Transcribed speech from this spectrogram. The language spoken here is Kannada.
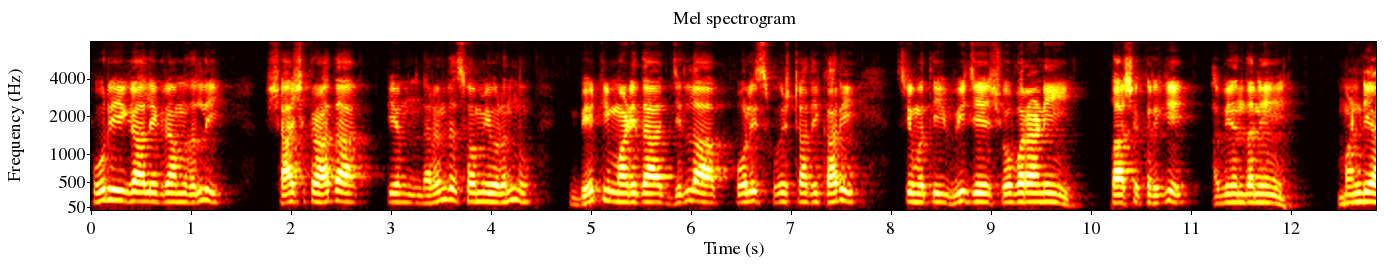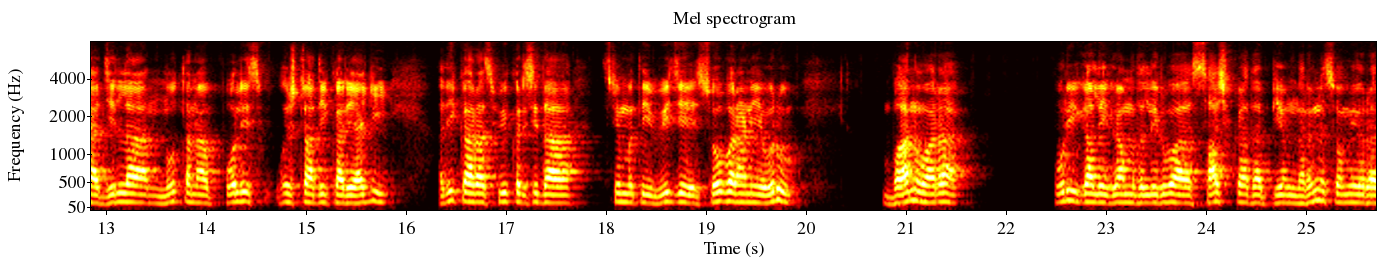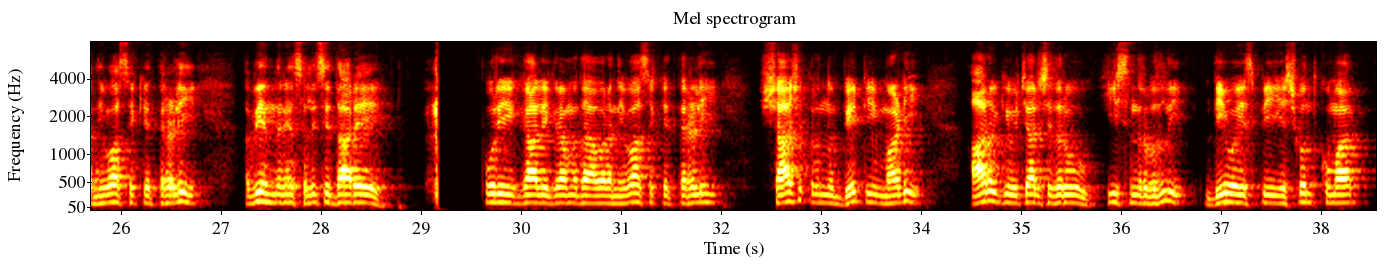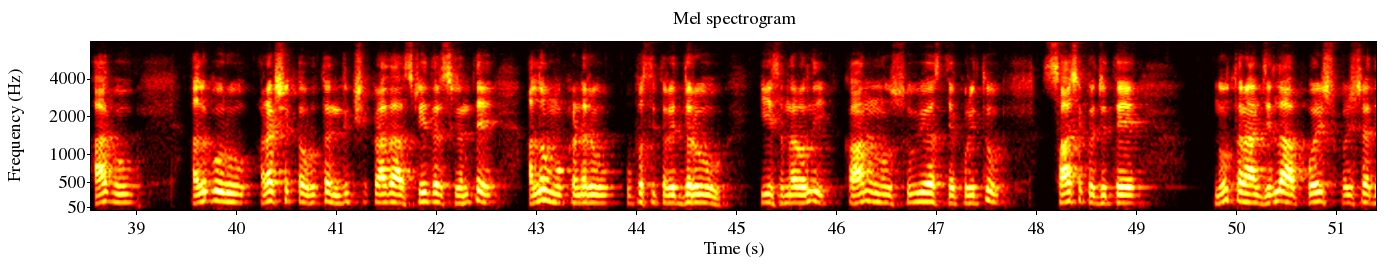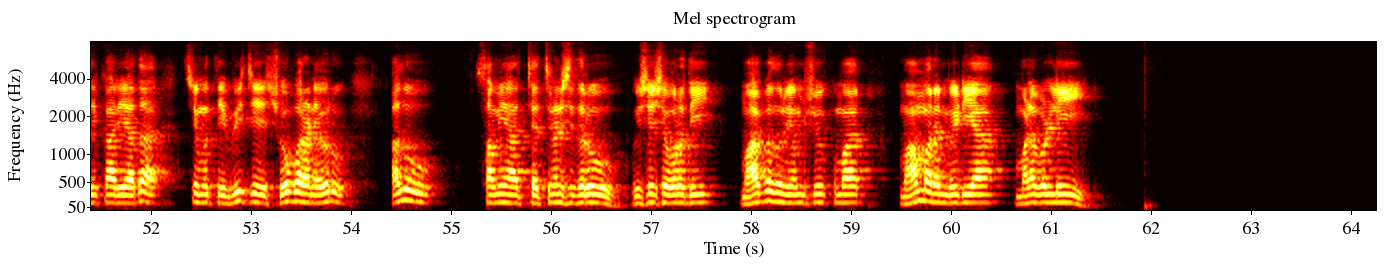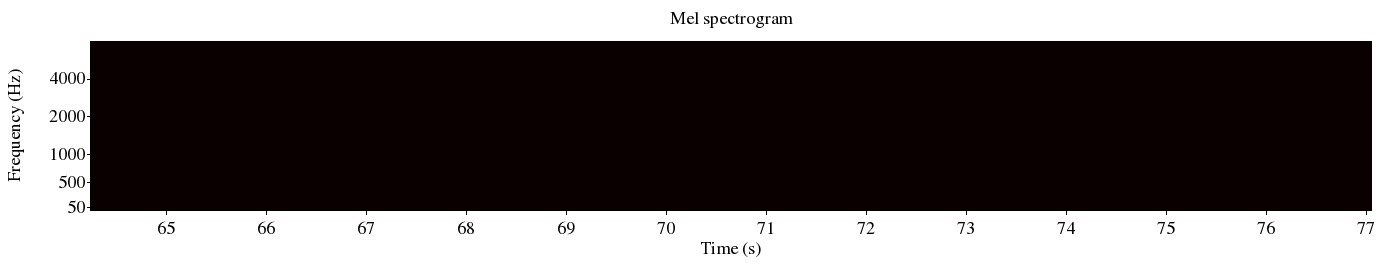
ಪೂರಿಗಾಲಿ ಗ್ರಾಮದಲ್ಲಿ ಶಾಸಕರಾದ ಪಿ ಎಂ ನರೇಂದ್ರ ಸ್ವಾಮಿಯವರನ್ನು ಭೇಟಿ ಮಾಡಿದ ಜಿಲ್ಲಾ ಪೊಲೀಸ್ ವರಿಷ್ಠಾಧಿಕಾರಿ ಶ್ರೀಮತಿ ವಿ ಜೆ ಶೋಭರಾಣಿ. ಶಾಸಕರಿಗೆ ಅಭಿನಂದನೆ. ಮಂಡ್ಯ ಜಿಲ್ಲಾ ನೂತನ ಪೊಲೀಸ್ ವರಿಷ್ಠಾಧಿಕಾರಿಯಾಗಿ ಅಧಿಕಾರ ಸ್ವೀಕರಿಸಿದ ಶ್ರೀಮತಿ ವಿ ಜೆ ಶೋಭರಾಣಿಯವರು ಭಾನುವಾರ ಪೂರಿಗಾಲಿ ಗ್ರಾಮದಲ್ಲಿರುವ ಶಾಸಕರಾದ ಪಿ ಎಂ ನರೇಂದ್ರ ಸ್ವಾಮಿಯವರ ನಿವಾಸಕ್ಕೆ ತೆರಳಿ ಅಭಿನಂದನೆ ಸಲ್ಲಿಸಿದ್ದಾರೆ. ಪೂರಿಗಾಲಿ ಗ್ರಾಮದ ಅವರ ನಿವಾಸಕ್ಕೆ ತೆರಳಿ ಶಾಸಕರನ್ನು ಭೇಟಿ ಮಾಡಿ ಆರೋಗ್ಯ ವಿಚಾರಿಸಿದರು. ಈ ಸಂದರ್ಭದಲ್ಲಿ ಡಿವೈಎಸ್ಪಿ ಯಶವಂತ್ ಕುಮಾರ್ ಹಾಗೂ ಅಲಗೂರು ಆರಕ್ಷಕ ವೃತ್ತ ನಿರೀಕ್ಷಕರಾದ ಶ್ರೀಧರ್ ಸೇರಿದಂತೆ ಹಲವು ಮುಖಂಡರು ಉಪಸ್ಥಿತರಿದ್ದರು. ಈ ಸಂದರ್ಭದಲ್ಲಿ ಕಾನೂನು ಸುವ್ಯವಸ್ಥೆ ಕುರಿತು ಶಾಸಕರ ಜೊತೆ ನೂತನ ಜಿಲ್ಲಾ ಪೊಲೀಸ್ ವರಿಷ್ಠಾಧಿಕಾರಿಯಾದ ಶ್ರೀಮತಿ ವಿ ಜೆ ಶೋಭಾರಾಣಿಯವರು ಹಲವು ಸಮಯ ಚರ್ಚೆ ನಡೆಸಿದರು. ವಿಶೇಷ ವರದಿ, ಮಾಗನೂರು ಎಂ ಶಿವಕುಮಾರ್ மாமரம் மீடியா மலவள்ளி.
